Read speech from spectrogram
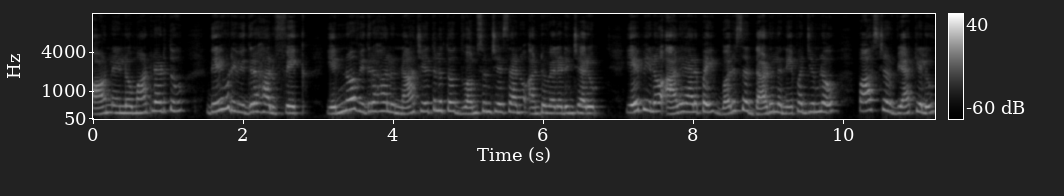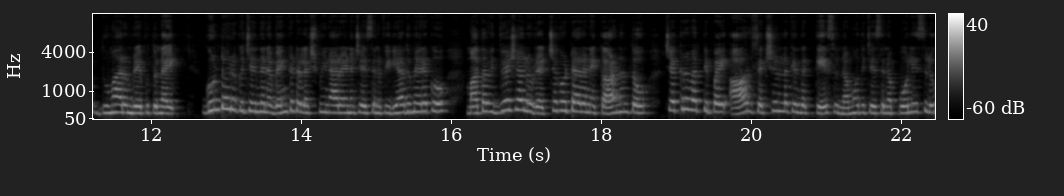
ఆన్లైన్లో మాట్లాడుతూ దేవుడి విగ్రహాలు ఫేక్. ఎన్నో విగ్రహాలు నా చేతులతో ధ్వంసం చేశాను అంటూ వెల్లడించారు. ఏపీలో ఆలయాలపై వరుస దాడుల నేపథ్యంలో పాస్టర్ వ్యాఖ్యలు దుమారం రేపుతున్నాయి. గుంటూరుకు చెందిన వెంకట లక్ష్మీనారాయణ చేసిన ఫిర్యాదు మేరకు మత విద్వేషాలు రెచ్చగొట్టారనే కారణంతో చక్రవర్తిపై ఆరు సెక్షన్ల కింద కేసు నమోదు చేసిన పోలీసులు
